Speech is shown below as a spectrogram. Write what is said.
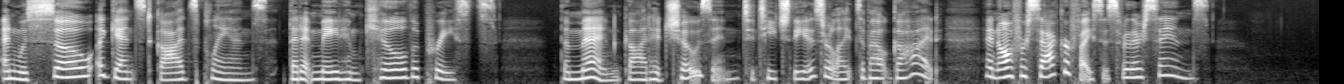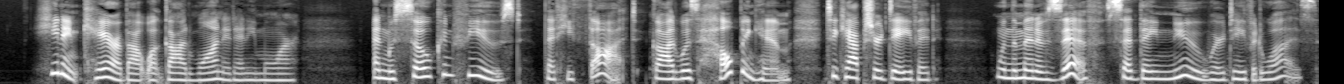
and was so against God's plans that it made him kill the priests the men God had chosen to teach the Israelites about God and offer sacrifices for their sins. He didn't care about what God wanted anymore and was so confused that he thought God was helping him to capture David when the men of Ziph said they knew where David was.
